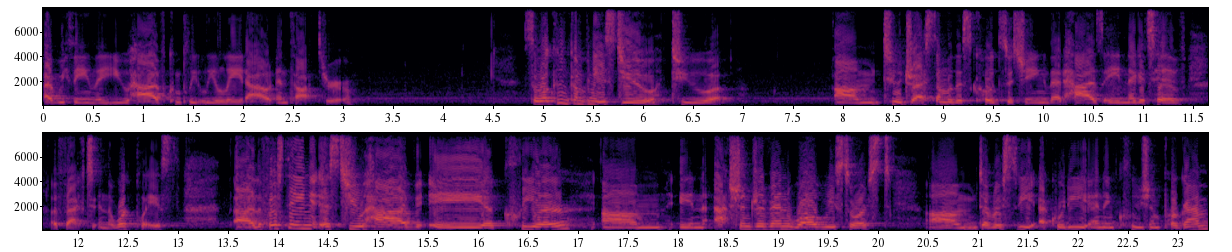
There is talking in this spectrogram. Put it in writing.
everything that you have completely laid out and thought through. So what can companies do to um, to address some of this code switching that has a negative effect in the workplace. Uh, the first thing is to have a clear, um, an action-driven, well-resourced um, diversity, equity, and inclusion program.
